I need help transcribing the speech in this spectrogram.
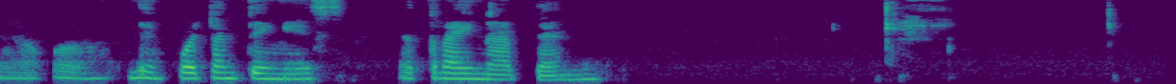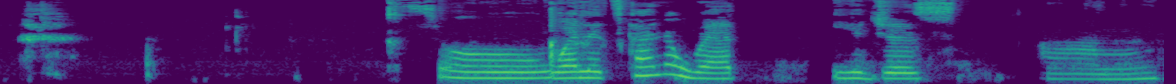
Ay, ako. The important thing is, na-try natin. So, while it's kind of wet, you just, um,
